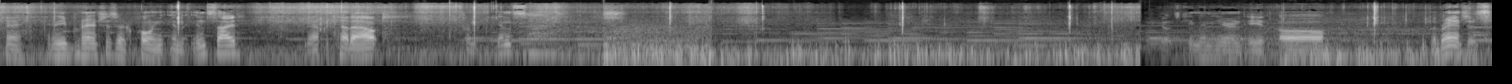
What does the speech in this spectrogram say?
Okay, any branches are pulling in the inside, you have to cut out from the inside. The goats came in here and ate all the branches.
